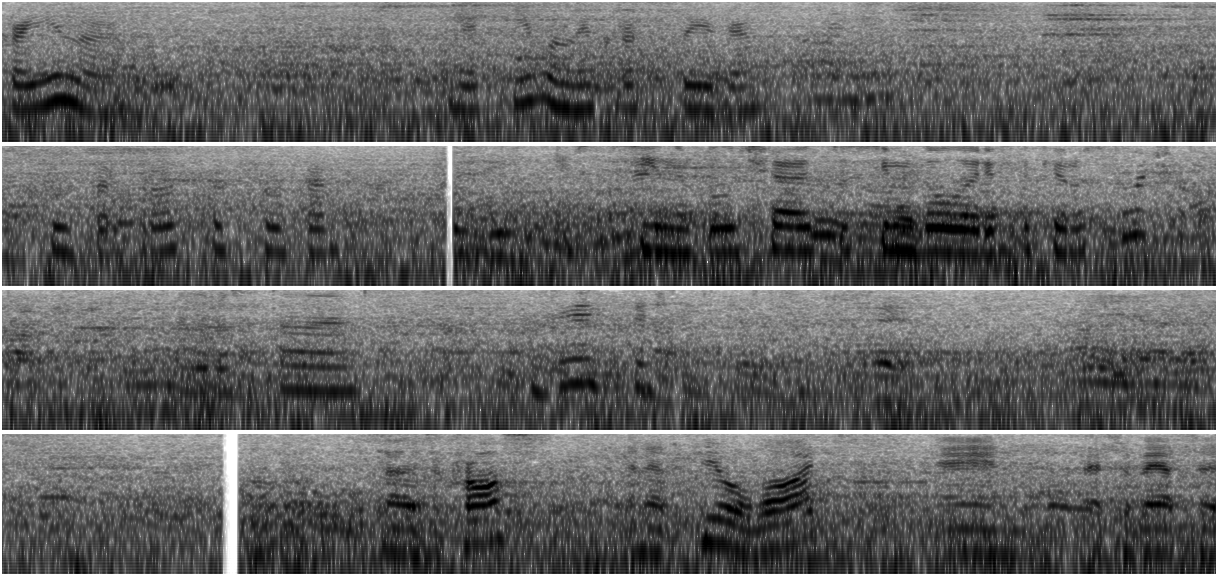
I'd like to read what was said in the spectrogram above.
Україною. Які вони красиві. Супер, просто супер. Ціни, виходить, 7 доларів такий росточок. Виростає 10. So it's a cross, and that's pure white, and that's about to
